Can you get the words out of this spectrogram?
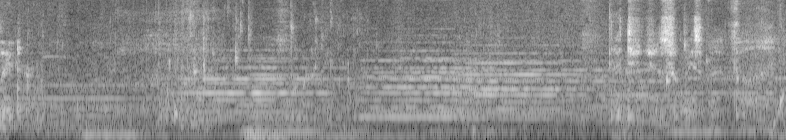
Later. Did you just waste my thigh?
